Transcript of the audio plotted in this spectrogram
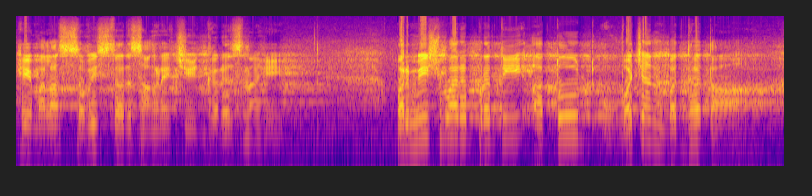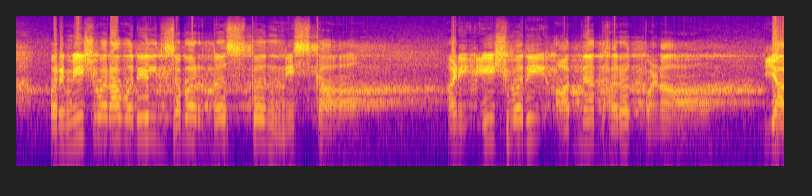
हे मला सविस्तर सांगण्याची गरज नाही. परमेश्वर प्रति अतूट वचनबद्धता परमेश्वरावरील जबरदस्त निष्ठा आणि ईश्वरी आज्ञाधारकपणा या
